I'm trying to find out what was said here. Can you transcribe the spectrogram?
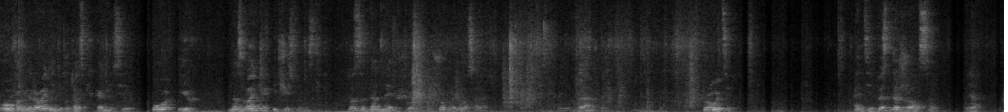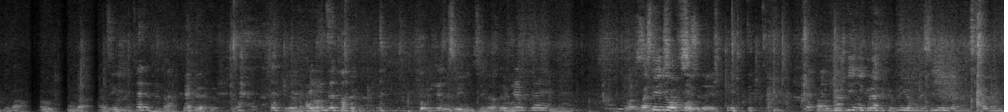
о формировании депутатских комиссий, по их названию и численности. Кто за данное решение? Прошу проголосовать. За. Против. Один. Воздержался. Я. Два. Ой, ну да, один. Да. Один за два. Извините. Уже за Последний вопрос. Об утверждении графика приема населения муниципальным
